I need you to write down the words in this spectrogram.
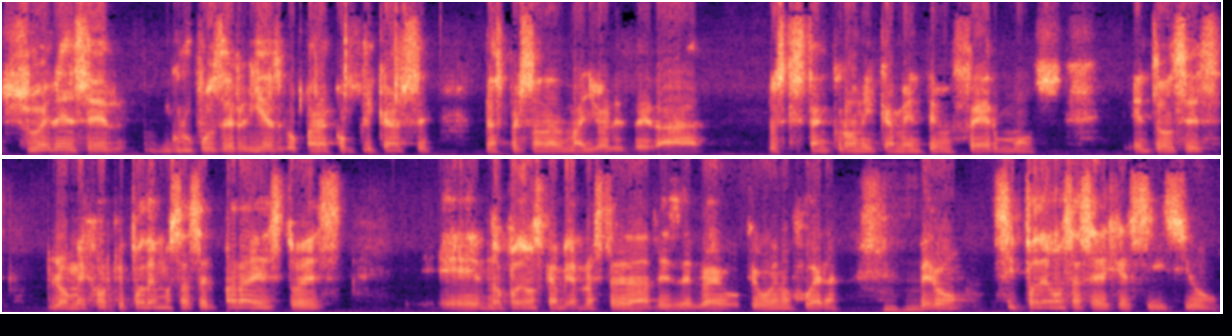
suelen ser grupos de riesgo para complicarse las personas mayores de edad, los que están crónicamente enfermos. Entonces, lo mejor que podemos hacer para esto es, eh, no podemos cambiar nuestra edad, desde luego, que bueno fuera, pero sí podemos hacer ejercicio,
